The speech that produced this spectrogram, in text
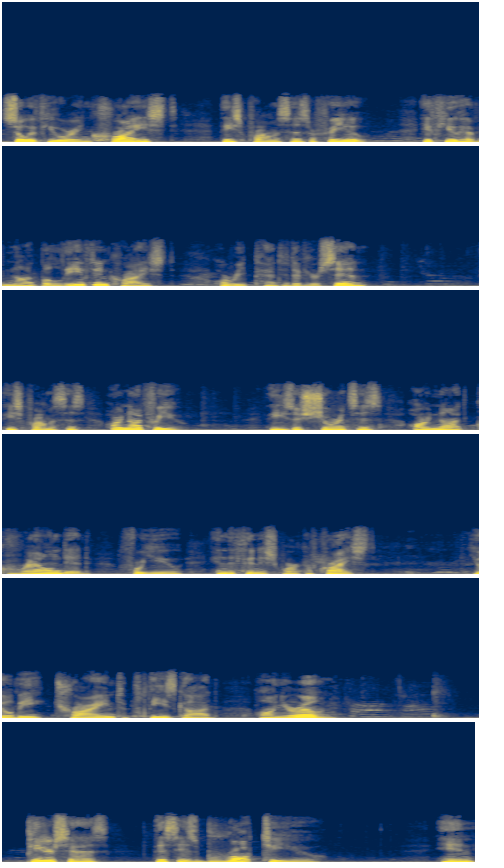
So if you are in Christ, these promises are for you. If you have not believed in Christ or repented of your sin, these promises are not for you. These assurances are not grounded for you in the finished work of Christ. You'll be trying to please God on your own. Peter says this is brought to you in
